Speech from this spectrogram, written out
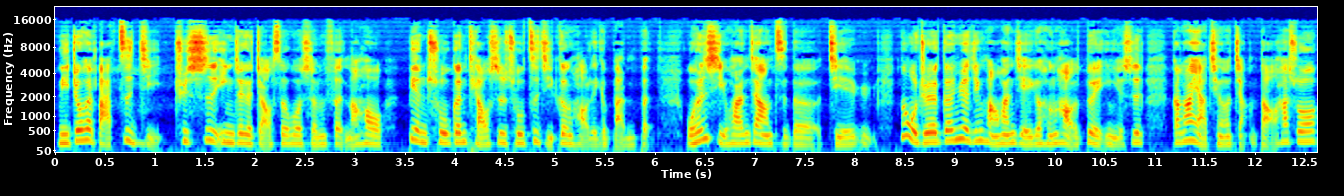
你就会把自己去适应这个角色或身份，然后变出跟调试出自己更好的一个版本。我很喜欢这样子的结语。那我觉得跟月经狂欢节一个很好的对应，也是刚刚雅琴有讲到，她说。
